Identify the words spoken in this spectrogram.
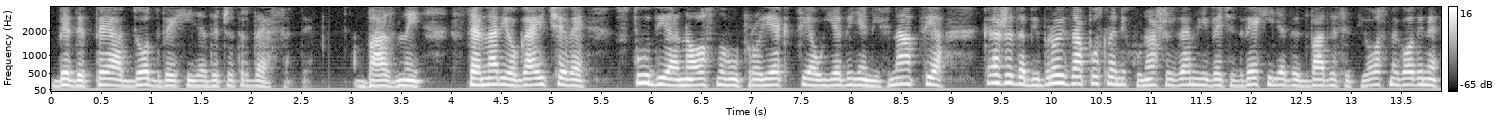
BDP-a do 2040. Bazni scenario Gajićeve studija na osnovu projekcija Ujedinjenih nacija kaže da bi broj zaposlenih u našoj zemlji već 2028. godine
